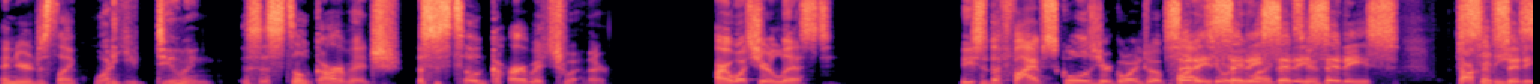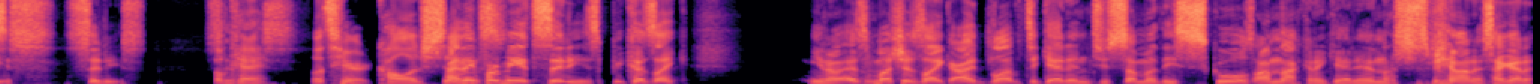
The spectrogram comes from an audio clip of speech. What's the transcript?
And you're just like, what are you doing? This is still garbage. This is still garbage weather. All right, what's your list? These are the five schools you're going to apply Cities, to. cities, cities, cities. Talking Cities. cities, cities. Okay. Let's hear it. College cities. I think for me it's cities because like you know as much as like I'd love to get into some of these schools I'm not going to get in let's just be honest I got to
